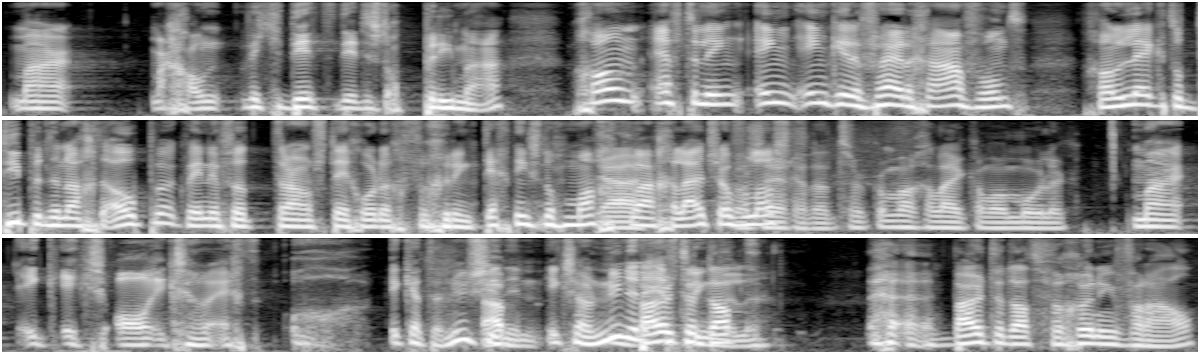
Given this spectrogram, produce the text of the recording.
Maar, maar gewoon, weet je, dit, dit is toch prima. Gewoon Efteling, één, één keer een vrijdagavond. Gewoon lekker tot diep in de nacht open. Ik weet niet of dat trouwens tegenwoordig vergunning technisch nog mag Ja, qua geluidsoverlast. zeggen, dat is ook allemaal gelijk allemaal moeilijk. Maar ik, ik, oh, ik zou echt... Oh, ik heb er nu zin Ja, in. Ik zou nu naar Efteling dat- willen. Buiten dat vergunningverhaal.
